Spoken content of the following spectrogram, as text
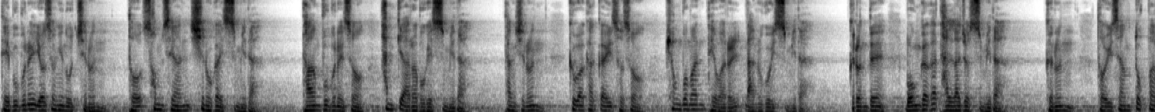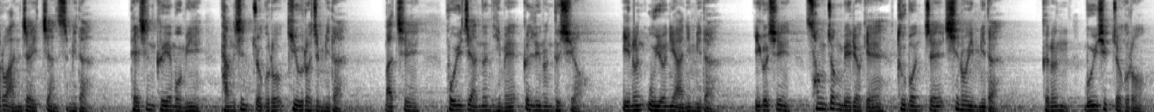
대부분의 여성이 놓치는 더 섬세한 신호가 있습니다. 다음 부분에서 함께 알아보겠습니다. 당신은 그와 가까이 서서 평범한 대화를 나누고 있습니다. 그런데 뭔가가 달라졌습니다. 그는 더 이상 똑바로 앉아 있지 않습니다. 대신 그의 몸이 당신 쪽으로 기울어집니다. 마치 보이지 않는 힘에 끌리는 듯이요. 이는 우연이 아닙니다. 이것이 성적 매력의 두 번째 신호입니다. 그는 무의식적으로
